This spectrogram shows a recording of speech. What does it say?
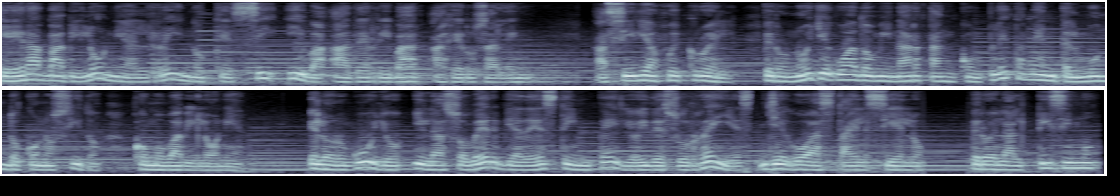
que era Babilonia el reino que sí iba a derribar a Jerusalén. Asiria fue cruel, pero no llegó a dominar tan completamente el mundo conocido como Babilonia. El orgullo y la soberbia de este imperio y de sus reyes llegó hasta el cielo pero el Altísimo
